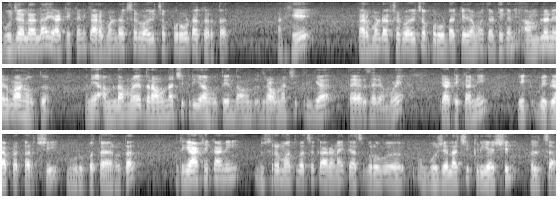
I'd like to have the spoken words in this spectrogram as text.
भूजलाला या ठिकाणी कार्बन डायऑक्साईड वायूचा पुरवठा करतात. आणि हे कार्बन डायऑक्साईड वायूचा पुरवठा केल्यामुळे त्या ठिकाणी आम्ल निर्माण होतं आणि आम्लामुळे द्रावणाची क्रिया होते. द्राव द्रावणाची क्रिया तयार झाल्यामुळे त्या ठिकाणी एक वेगळ्या प्रकारची भूरूपं तयार होतात. आता या ठिकाणी दुसरं महत्त्वाचं कारण आहे त्याचबरोबर भूजलाची क्रियाशील हालचाल.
